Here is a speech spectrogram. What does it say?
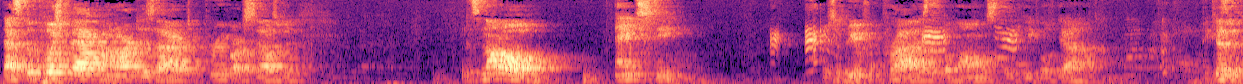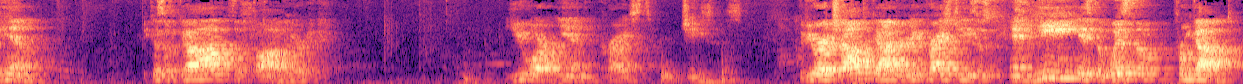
That's the pushback on our desire to prove ourselves. But, but it's not all angsty. There's a beautiful prize that belongs to the people of God. Because of Him, because of God the Father, you are in Christ Jesus. If you are a child of God, you're in Christ Jesus, and He is the wisdom from God,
